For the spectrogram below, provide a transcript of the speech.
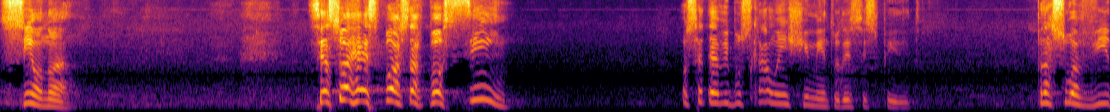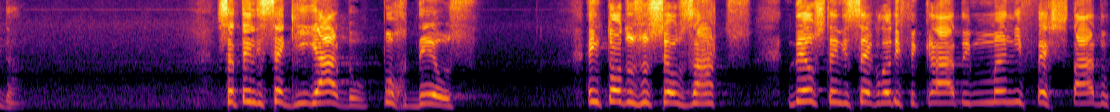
Sim ou não? Se a sua resposta for sim, você deve buscar o enchimento desse Espírito para a sua vida. Você tem de ser guiado por Deus em todos os seus atos. Deus tem de ser glorificado e manifestado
